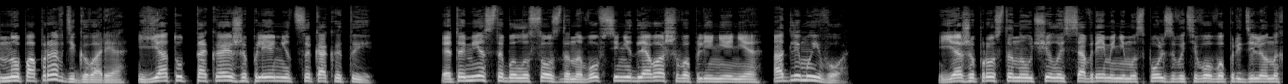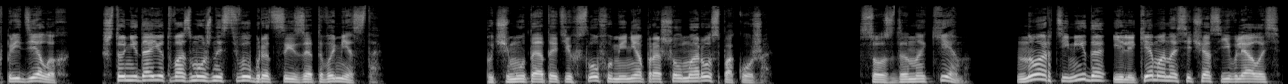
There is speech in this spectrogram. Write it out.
Но по правде говоря, я тут такая же пленница, как и ты. Это место было создано вовсе не для вашего пленения, а для моего. Я же просто научилась со временем использовать его в определенных пределах, что не дает возможность выбраться из этого места. Почему-то от этих слов у меня прошел мороз по коже. Создано кем? Но Артемида, или кем она сейчас являлась,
